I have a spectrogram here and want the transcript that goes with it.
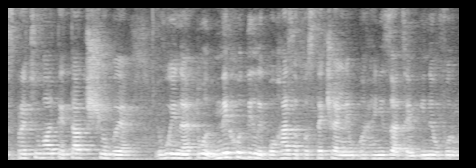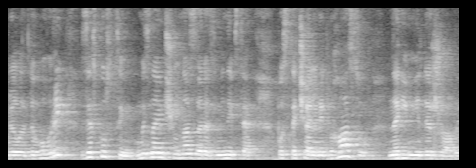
спрацювати так, щоб воїни АТО не ходили по газопостачальним організаціям і не оформлювали договори. В зв'язку з цим ми знаємо, що у нас зараз змінився постачальник газу на рівні держави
